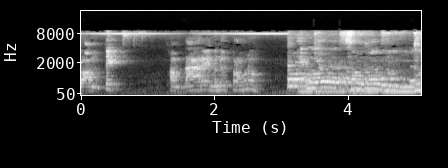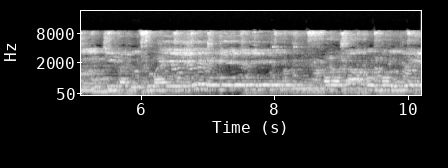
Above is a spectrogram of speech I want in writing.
រំបន្តិចធម្មតាទេមនុស្សប្រុសនោះញ៉ាំសង្ឃឹមនឹងជីវិតថ្មីរលងវងលា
